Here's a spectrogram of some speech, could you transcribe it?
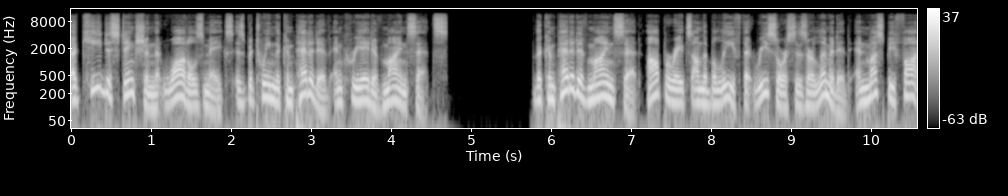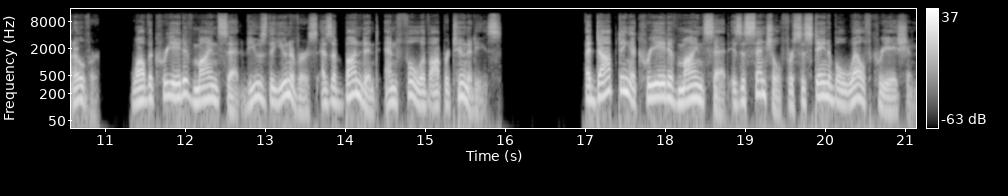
A key distinction that Wattles makes is between the competitive and creative mindsets. The competitive mindset operates on the belief that resources are limited and must be fought over, while the creative mindset views the universe as abundant and full of opportunities. Adopting a creative mindset is essential for sustainable wealth creation.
